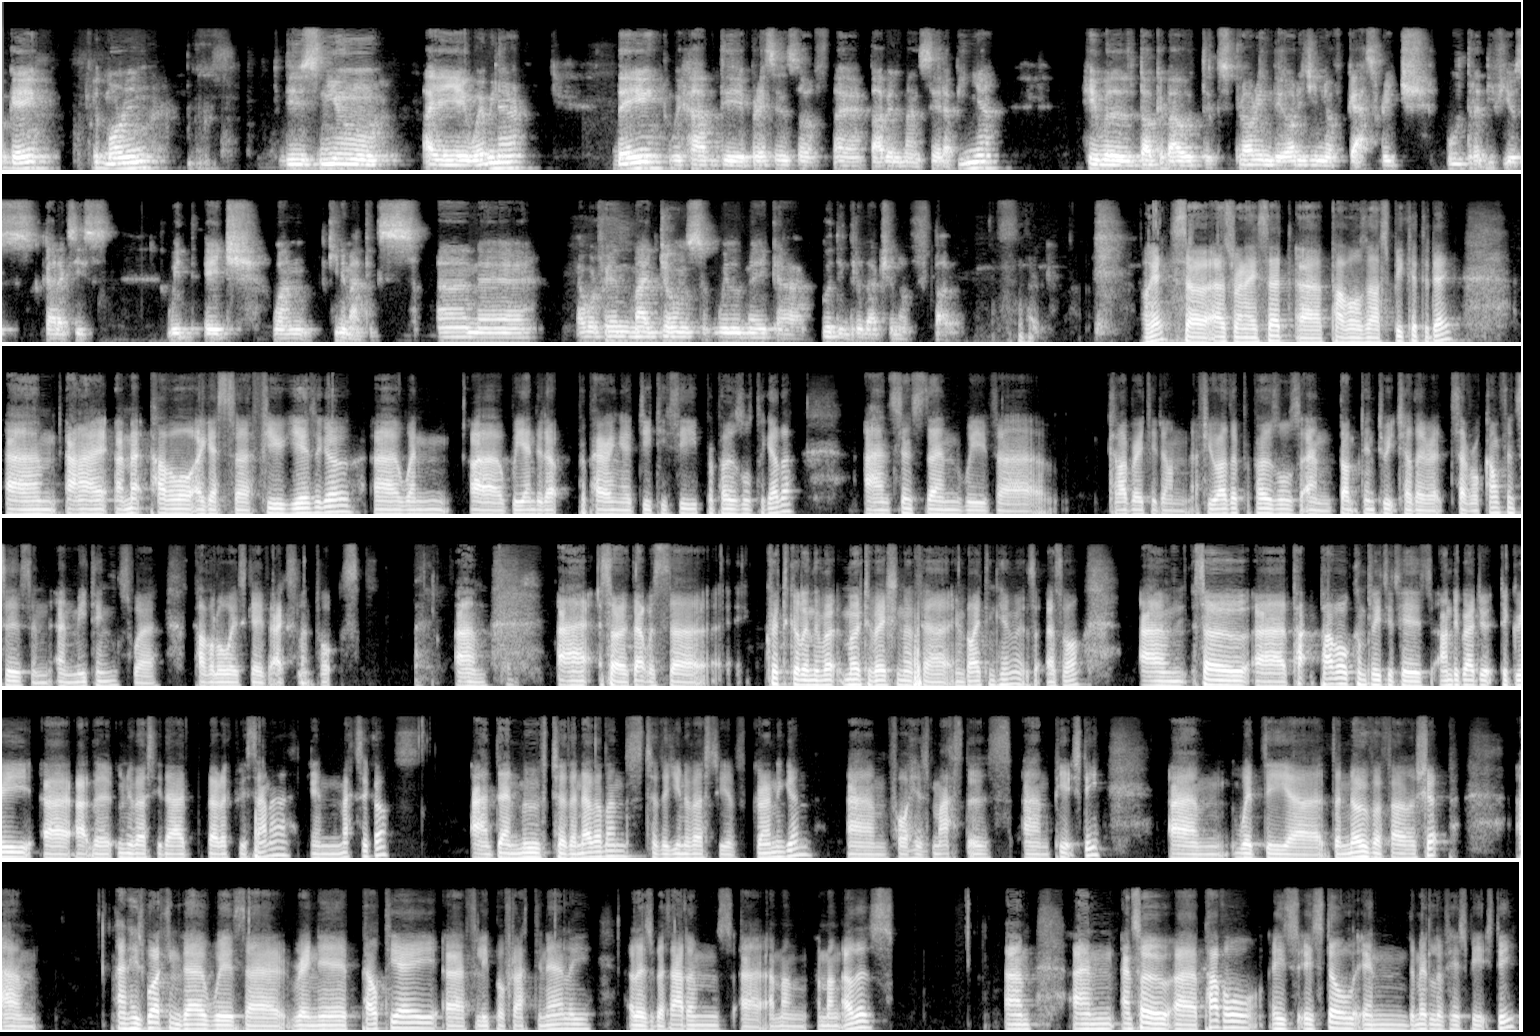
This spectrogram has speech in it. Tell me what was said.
Okay, good morning. This new IAA webinar. Today we have the presence of uh, Pavel Mancera Piña. He will talk about exploring the origin of gas-rich ultra-diffuse galaxies with H1 kinematics. And uh, our friend Mike Jones will make a good introduction of Pavel. Okay, so as Rene said, uh, Pavel is our speaker today. Um, and I, I, met Pavel, I guess, a few years ago uh, when uh, we ended up preparing a GTC proposal together. And since then, we've uh, collaborated on a few other proposals and bumped into each other at several conferences and, and meetings where Pavel always gave excellent talks. Um, uh, so that was uh, critical in the motivation of uh, inviting him as, as well. Um, so uh, pa Pavel completed his undergraduate degree uh, at the Universidad Veracruzana in Mexico, and then moved to the Netherlands to the University of Groningen um, for his master's and PhD um, with the uh, the Nova Fellowship. Um, and he's working there with uh, Reynier Peletier, uh, Filippo Fraternali, Elizabeth Adams, uh, among among others. Um, and and so uh, Pavel is is still in the middle of his PhD,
